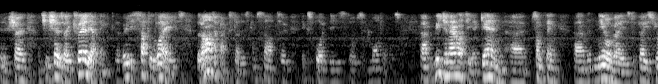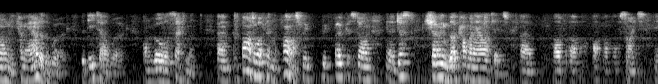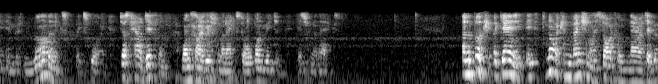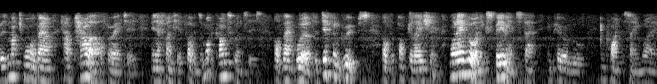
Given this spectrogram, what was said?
and she shows very clearly, I think, the really subtle ways that artifact studies can start to exploit these sorts of models. Uh, regionality, again, uh, something uh, that Neil raised very strongly coming out of the work, the detailed work on rural settlement. Um, and far too often in the past, we've, we've focused on you know, just showing the commonalities um, of, of, of, of, sites in, in Britain, rather than ex exploring just how different one side is from the next or one region is from the next. And the book, again, it, it's not a conventional historical narrative. It was much more about how power operated in a frontier province and what the consequences of that were for different groups of the population. Not everyone experienced that imperial rule in quite the same way.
